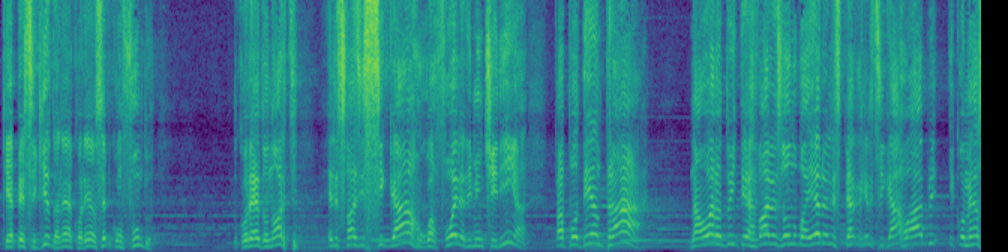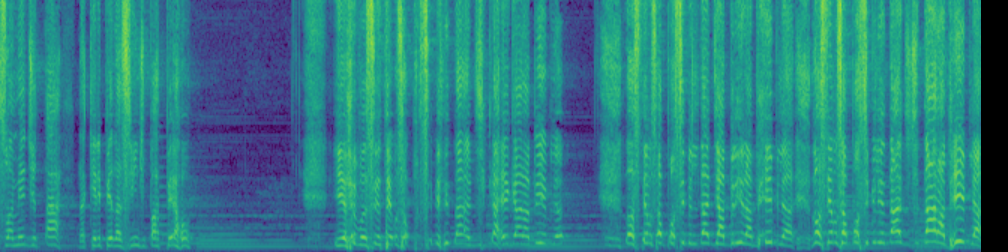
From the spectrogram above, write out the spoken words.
que é perseguida, né? A Coreia, eu sempre confundo. Do Coreia do Norte, eles fazem cigarro com a folha de mentirinha para poder entrar na hora do intervalo, eles vão no banheiro, eles pegam aquele cigarro, abrem e começam a meditar naquele pedacinho de papel. E eu e você temos a possibilidade de carregar a Bíblia. Nós temos a possibilidade de abrir a Bíblia. Nós temos a possibilidade de dar a Bíblia.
